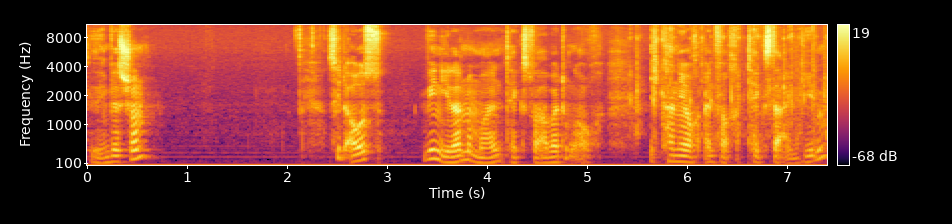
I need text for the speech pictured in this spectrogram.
Hier sehen wir es schon. Sieht aus wie in jeder normalen Textverarbeitung auch. Ich kann hier auch einfach Texte eingeben.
